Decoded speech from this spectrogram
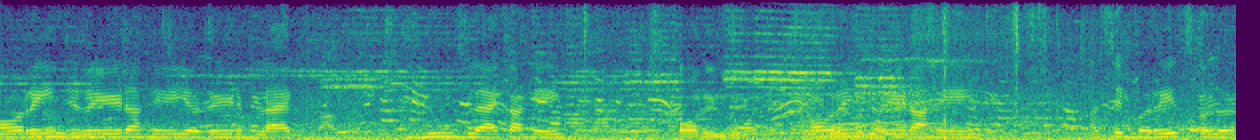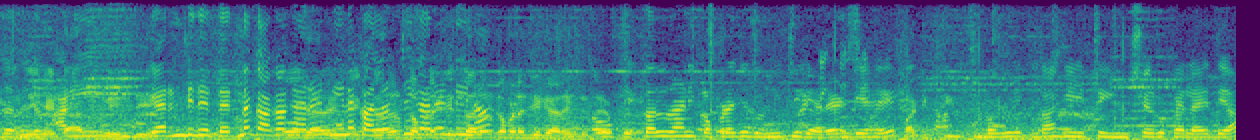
ऑरेंज रेड आहे या रेड ब्लॅक ब्लू ब्लॅक आहे. ऑरेंज ऑरेंज रेड आहे. असे बरेच कलर आणि हे. गॅरंटी देत आहेत ना काका गॅरंटी ना? कलरची गॅरंटी ना? कपड्याची गॅरंटी ओके कलर आणि कपड्याची दोन्हीची गॅरंटी आहे. बघू शकता ही तीनशे रुपयाला आहे द्या.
